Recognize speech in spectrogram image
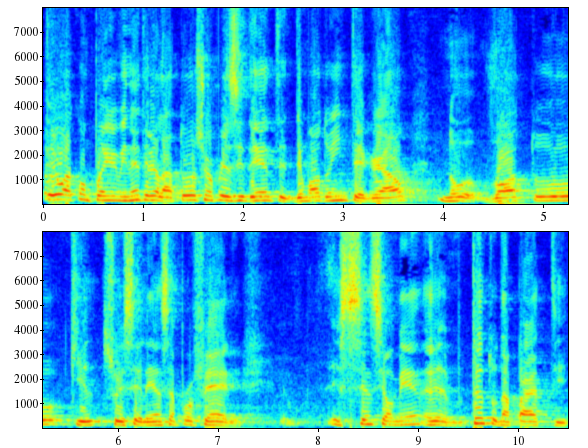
Eu acompanho o eminente relator, senhor presidente, de modo integral no voto que Sua Excelência profere essencialmente, eh, tanto na parte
